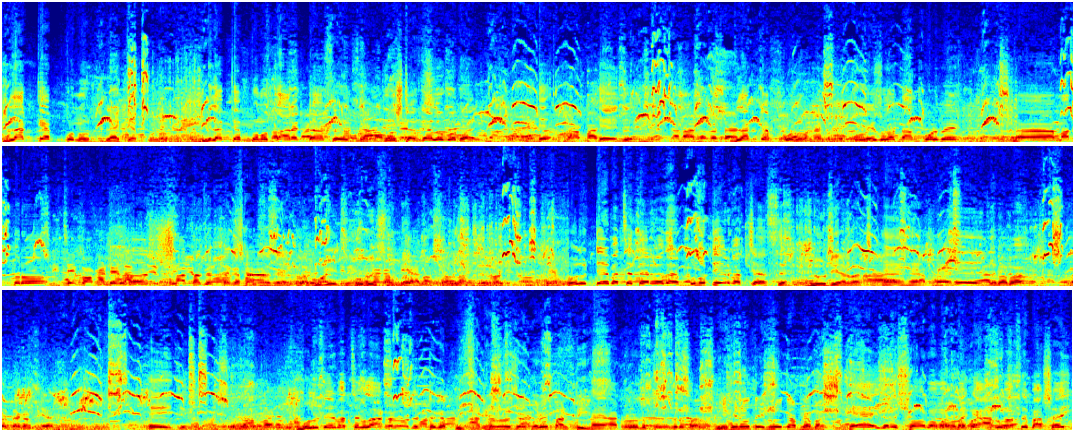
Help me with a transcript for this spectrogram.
black cap conure. Black cap conure black cap conure তো আরেকটা আছে জিনিসটা গেল কোথায়? এই যে ব্ল্যাক ক্যাপ কোনো এগুলোর দাম পড়বে মাত্র সাত হাজার টাকা জি জি। খুবই সুন্দর মাশাআল্লাহ। হলুদ টিয়ার বাচ্চা তেরো হাজার ব্লু টিয়ার বাচ্চা আছে। ব্লু টিয়ার বাচ্চা। হ্যাঁ হ্যাঁ। এই যে বাবা। এই যে। ব্লু টিয়ার বাচ্চাগুলো আঠারো হাজার টাকা পিস আঠারো হাজার করে পার পিস হ্যাঁ আঠারো হাজার টাকা করে পার piece। এখানেও তো এগুলো তো আপনার পাখি হ্যাঁ এখানে সব আমার কাছে আরও আছে বাসায়।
